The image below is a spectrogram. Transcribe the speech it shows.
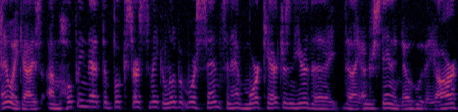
Anyway, guys, I'm hoping that the book starts to make a little bit more sense and have more characters in here that I, that I understand and know who they are,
